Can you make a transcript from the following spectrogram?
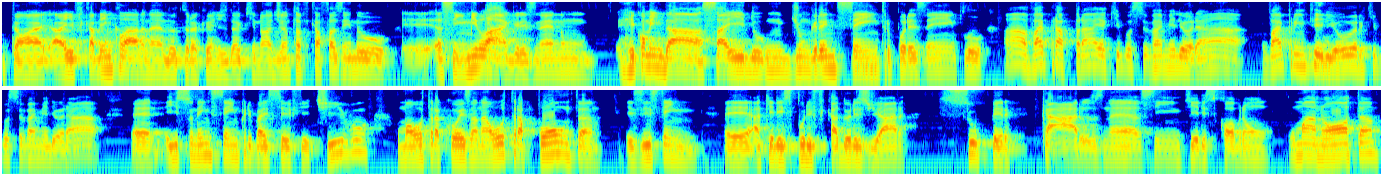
Então, aí fica bem claro, né, doutora Cândida, que não adianta ficar fazendo, é, assim, milagres, né? Não recomendar sair do, de um grande centro, por exemplo. Ah, vai para a praia que você vai melhorar, vai para o interior que você vai melhorar. É, isso nem sempre vai ser efetivo. Uma outra coisa, na outra ponta, existem é, aqueles purificadores de ar super caros, né? Assim, que eles cobram uma nota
